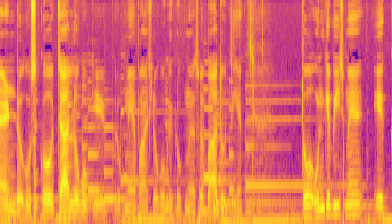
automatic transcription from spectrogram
एंड उसको चार लोगों के ग्रुप में या पाँच लोगों के ग्रुप में उस पर बात होती है। तो उनके बीच में एक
